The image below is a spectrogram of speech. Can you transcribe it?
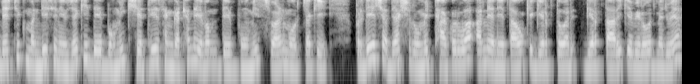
डिस्ट्रिक्ट मंडी से न्यूज़ है कि देवभूमि क्षेत्रीय संगठन एवं देवभूमि स्वर्ण मोर्चा के प्रदेश अध्यक्ष रोमित ठाकुर व अन्य नेताओं की गिरफ़्तार के विरोध में जो है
